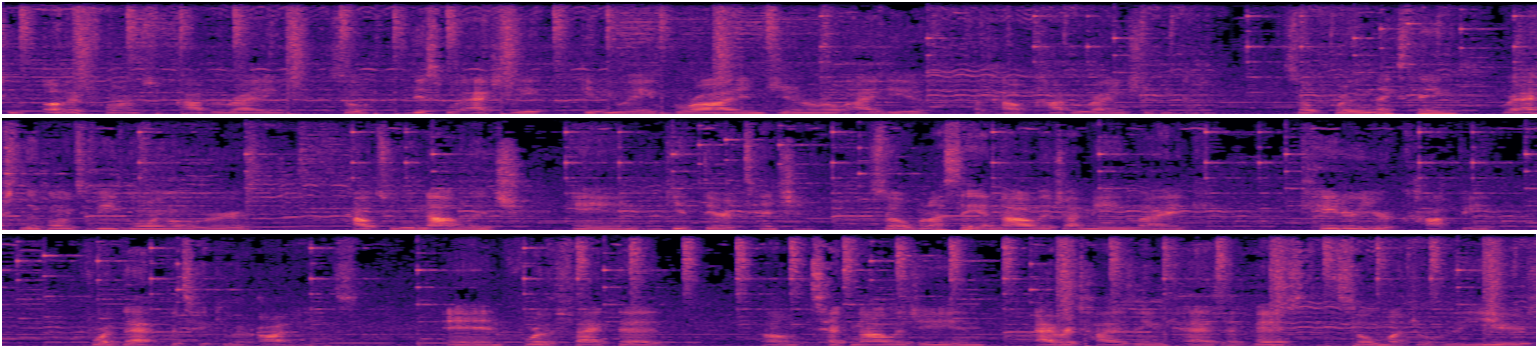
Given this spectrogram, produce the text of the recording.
to other forms of copywriting. So this will actually give you a broad and general idea of how copywriting should be done. So for the next thing, we're actually going to be going over how to acknowledge and get their attention. So when I say acknowledge, I mean like cater your copy for that particular audience. And for the fact that um, technology and advertising has advanced so much over the years,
